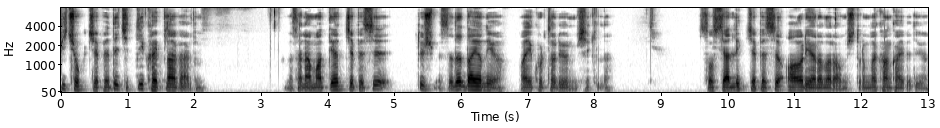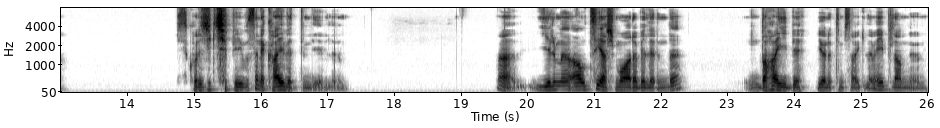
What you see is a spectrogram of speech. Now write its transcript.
birçok cephede ciddi kayıplar verdim. Mesela maddiyat cephesi düşmese de dayanıyor. Ayı kurtarıyorum bir şekilde. Sosyallik cephesi ağır yaralar almış durumda kan kaybediyor. Psikolojik cepheyi bu sene kaybettim diyebilirim. Ha, 26 yaş muharebelerinde daha iyi bir yönetim sergilemeyi planlıyorum.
